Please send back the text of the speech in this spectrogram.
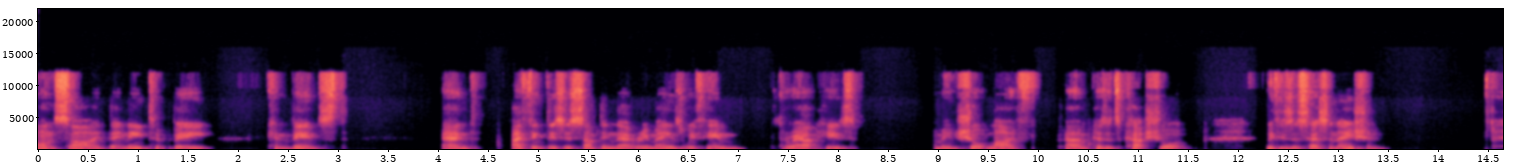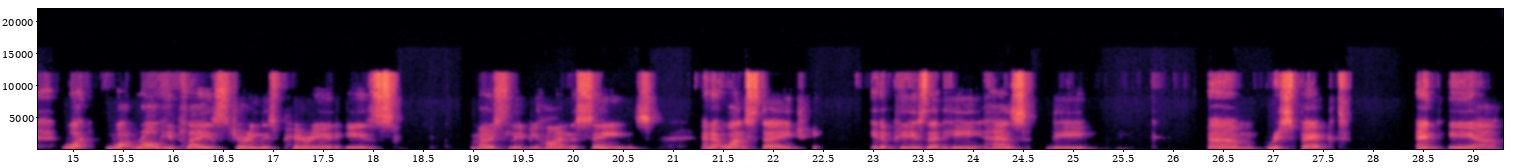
on side. They need to be convinced. And I think this is something that remains with him throughout his, I mean, short life, because um, it's cut short with his assassination. What what role he plays during this period is mostly behind the scenes, and at one stage, it appears that he has the um, respect and ear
